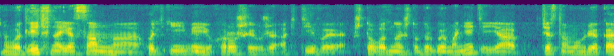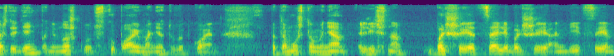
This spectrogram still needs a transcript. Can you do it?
Вот лично я сам, а, хоть и имею хорошие уже активы, что в одной, что в другой монете, я, честно вам говорю, я каждый день понемножку скупаю монету вебкоин, потому что у меня лично большие цели, большие амбиции,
